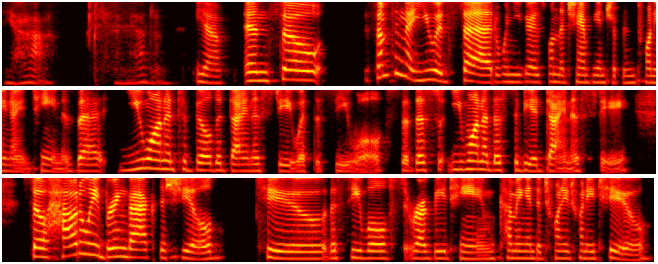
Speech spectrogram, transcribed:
yeah. I can imagine. Yeah. And so something that you had said when you guys won the championship in 2019 is that you wanted to build a dynasty with the Seawolves. That this you wanted this to be a dynasty. So how do we bring back the shield to the Seawolves rugby team coming into 2022?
